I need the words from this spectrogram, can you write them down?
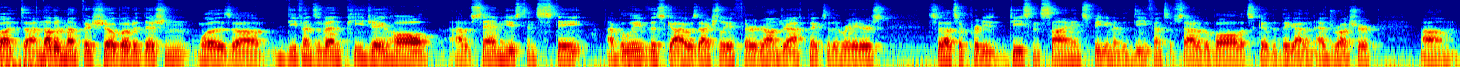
But uh, another Memphis Showboat addition was uh, defensive end PJ Hall out of Sam Houston State. I believe this guy was actually a third round draft pick to the Raiders, so that's a pretty decent signing. Speaking of the defensive side of the ball, that's good that they got an edge rusher. Um,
